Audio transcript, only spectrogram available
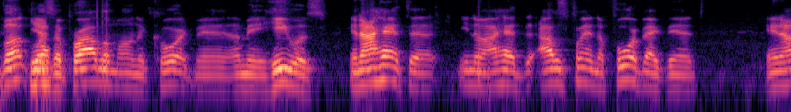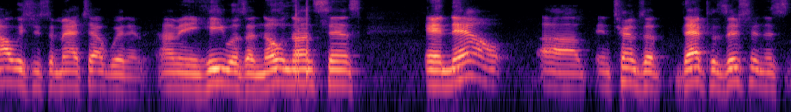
Buck Yeah. was a problem on the court, man. I mean, he was, and I had to, you know, I had, to, I was playing the four back then, and I always used to match up with him. I mean, he was a no nonsense, and now, uh, in terms of that position, is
